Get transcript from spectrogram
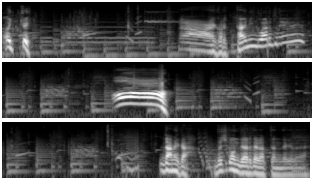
おいちょい。あーこれタイミング悪くね？おおダメか。ぶち込んでやりたかったんだけどね。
